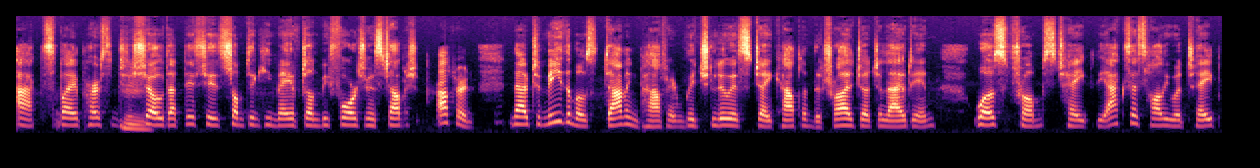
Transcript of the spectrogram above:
acts by a person to mm. show that this is something he may have done before to establish a pattern. Now, to me, the most damning pattern, which Lewis J. Kaplan, the trial judge, allowed in, was Trump's tape, the Access Hollywood tape,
